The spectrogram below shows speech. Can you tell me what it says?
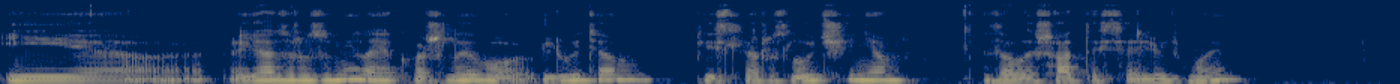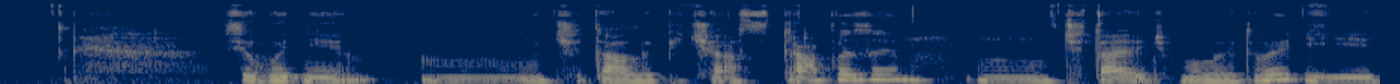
І е, я зрозуміла, як важливо людям після розлучення залишатися людьми. Сьогодні читали під час трапези, читають молитви, і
